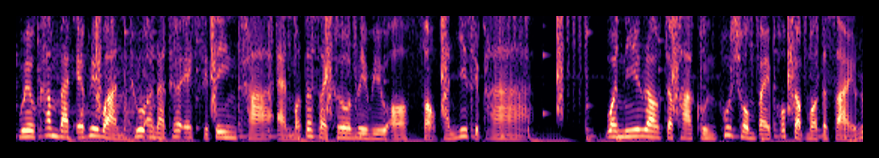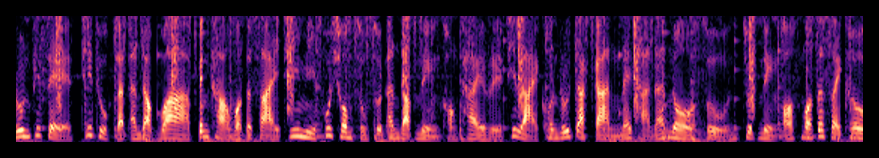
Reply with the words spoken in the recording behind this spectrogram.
Welcome back everyone to another exciting car and motorcycle review of 2025วันนี้เราจะพาคุณผู้ชมไปพบกับมอเตอร์ไซค์รุ่นพิเศษที่ถูกจัดอันดับว่าเป็นข่าวมอเตอร์ไซค์ที่มีผู้ชมสูงสุดอันดับหนึ่งของไทยหรือที่หลายคนรู้จักกันในฐานะ No 0.1 of Motorcycle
